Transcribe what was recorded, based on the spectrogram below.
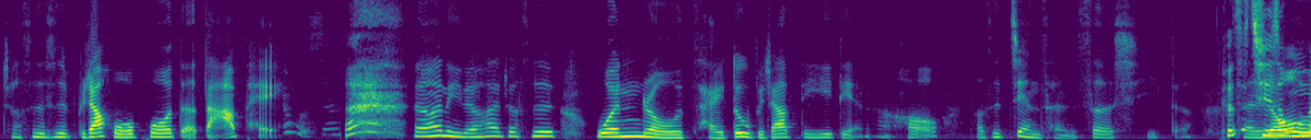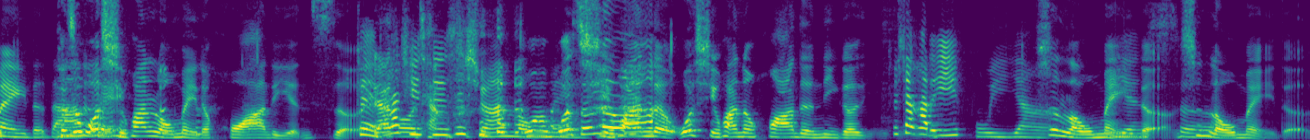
就是是比较活泼的搭配。然后你的话就是温柔，彩度比较低一点，然后。都是渐层色系的，可是其实柔美的，可是我喜欢柔美的花的颜色。对，他其实是喜欢 柔美的。我喜欢的，我喜欢的花的那个，就像他的衣服一样，是柔美的，是柔美的。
